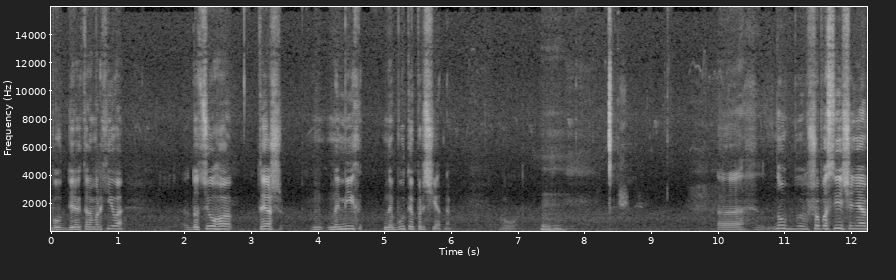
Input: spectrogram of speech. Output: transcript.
був директором архіва, до цього теж не міг не бути причетним. От. Е, ну, що посвідчення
